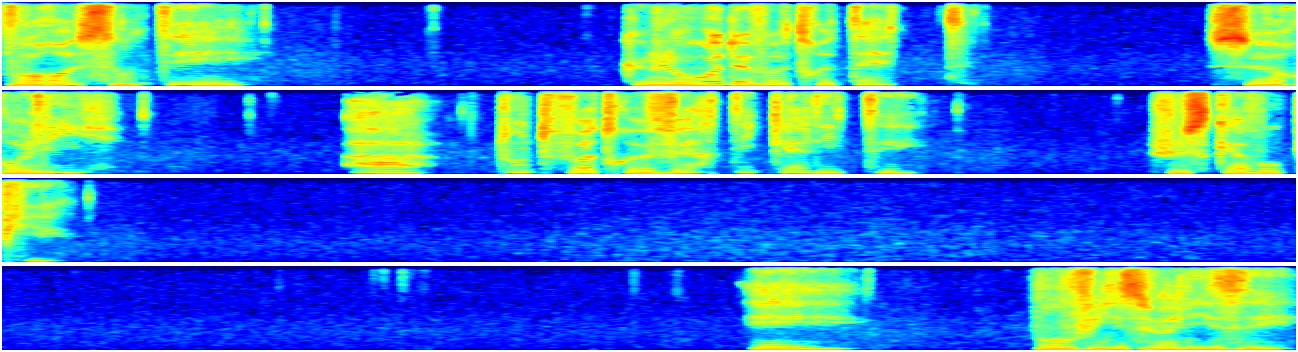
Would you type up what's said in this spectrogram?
vous ressentez que le haut de votre tête se relie à toute votre verticalité jusqu'à vos pieds. Et vous visualisez,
